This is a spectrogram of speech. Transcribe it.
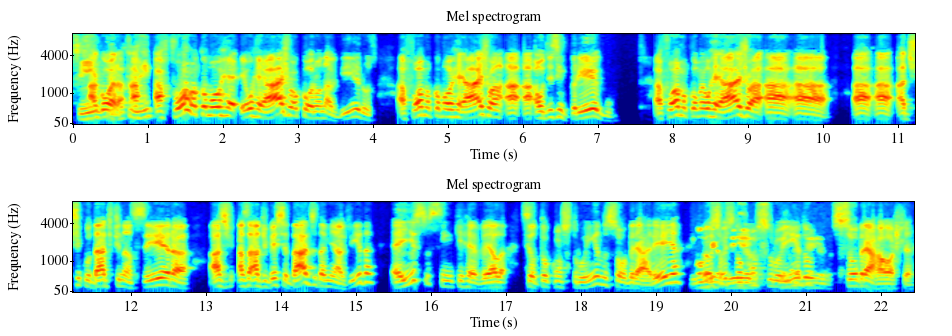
Sim, Agora, a, a, forma como eu, re, eu, reajo ao coronavírus, a forma como eu reajo a, a, ao desemprego, a forma como eu reajo à dificuldade financeira, as adversidades da minha vida, é isso sim que revela se eu estou construindo sobre a areia Glória ou se eu estou Deus, construindo sobre a rocha.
